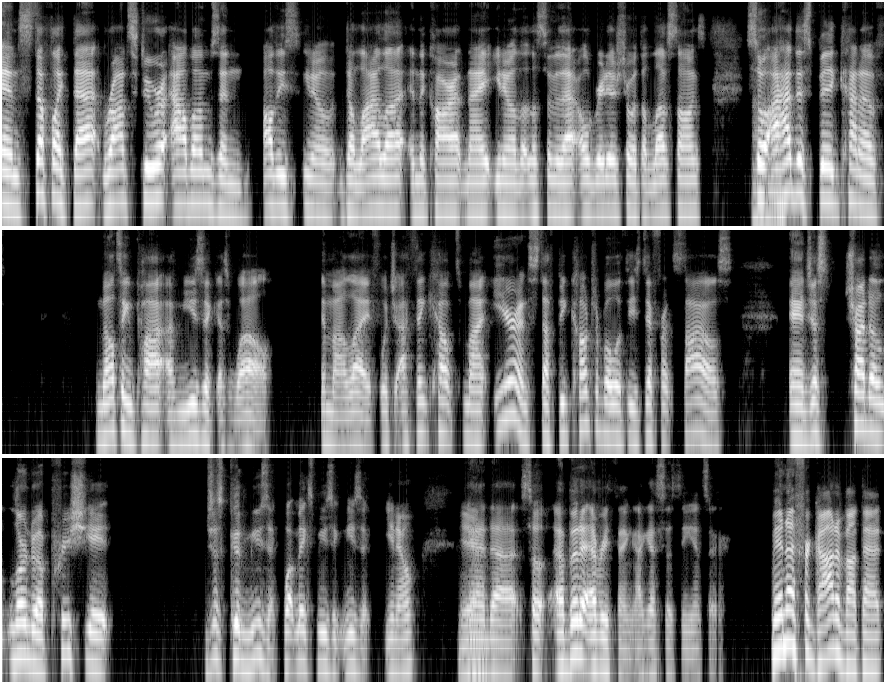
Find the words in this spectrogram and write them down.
and stuff like that. Rod Stewart albums and all these, you know, Delilah in the car at night, you know, listen to that old radio show with the love songs. So I Uh-huh. had this big kind of melting pot of music as well in my life, which I think helped my ear and stuff be comfortable with these different styles and just try to learn to appreciate just good music. What makes music music, you know? yeah And uh, so a bit of everything, I guess, is the answer. Man, I forgot about that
